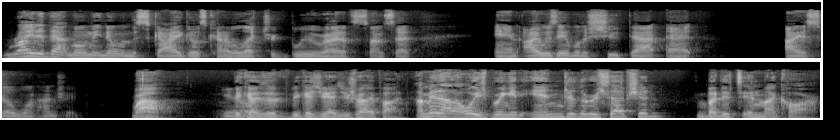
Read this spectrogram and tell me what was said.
Right at that moment, you know, when the sky goes kind of electric blue right at sunset, and I was able to shoot that at ISO 100. Wow. You know? Because of because you had your tripod. I may not always bring it into the reception, but it's in my car.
